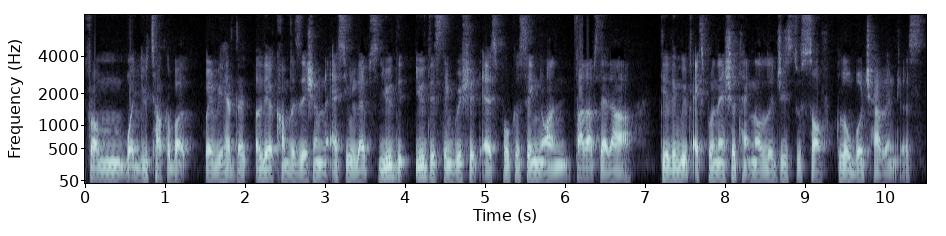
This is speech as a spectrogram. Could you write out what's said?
from what you talk about when we have the earlier conversation on SU Labs, you, you distinguish it as focusing on startups that are dealing with exponential technologies to solve global challenges.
